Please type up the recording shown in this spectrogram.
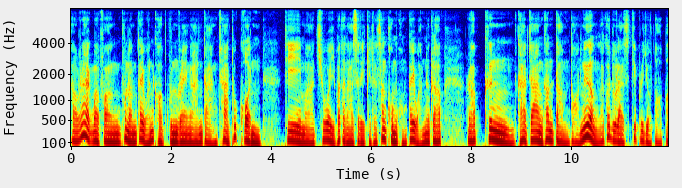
ข่าวแรกมาฟังผู้นำไต้หวันขอบคุณแรงงานต่างชาติทุกคน ที่มาช่วยพัฒนาเศรษฐกิจและสังคมของไต้หวันนะครับ รับขึ้นค่าจ้างขั้นต่ำต่อเนื่อง แล้วก็ดูแลสิทธิประโยชน์ต่อไป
